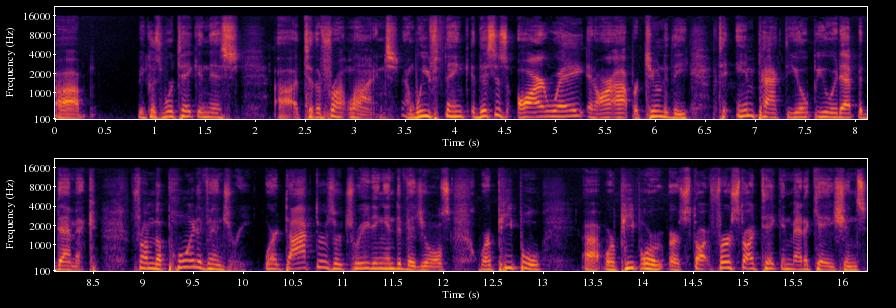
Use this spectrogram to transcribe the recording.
Uh, because we're taking this uh, to the front lines. And we think this is our way and our opportunity to impact the opioid epidemic from the point of injury, where doctors are treating individuals, where people uh, where people are start first start taking medications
